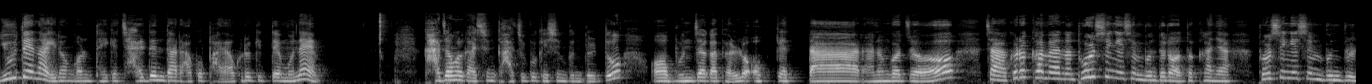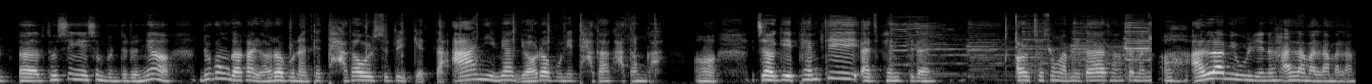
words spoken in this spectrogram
유대나 이런 거는 되게 잘 된다라고 봐요. 그렇기 때문에 가정을 가신 가지고 계신 분들도 어, 문제가 별로 없겠다라는 거죠. 자 그렇게 하면은 돌싱이신 분들은 어떡하냐? 돌싱이신 분들 어, 돌싱이신 분들은요 누군가가 여러분한테 다가올 수도 있겠다. 아니면 여러분이 다가가던가. 어 저기 뱀띠 아 뱀띠래. 아 죄송합니다. 잠깐만. 아, 알람이 울리는 알람 알람 알람.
